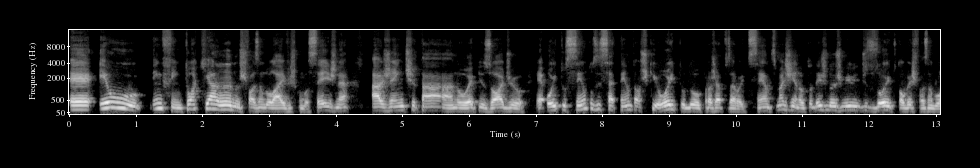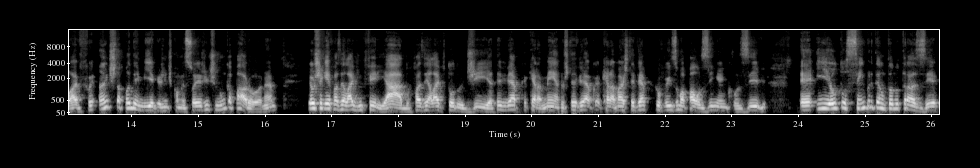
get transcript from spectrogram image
É, eu, enfim, estou aqui há anos fazendo lives com vocês, né? A gente está no episódio é, 870, acho que 8 do Projeto 0800. Imagina, eu estou desde 2018, talvez, fazendo live. Foi antes da pandemia que a gente começou e a gente nunca parou, né? Eu cheguei a fazer live em feriado, fazia live todo dia. Teve época que era menos, teve época que era mais, teve época que eu fiz uma pausinha, inclusive. É, e eu estou sempre tentando trazer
